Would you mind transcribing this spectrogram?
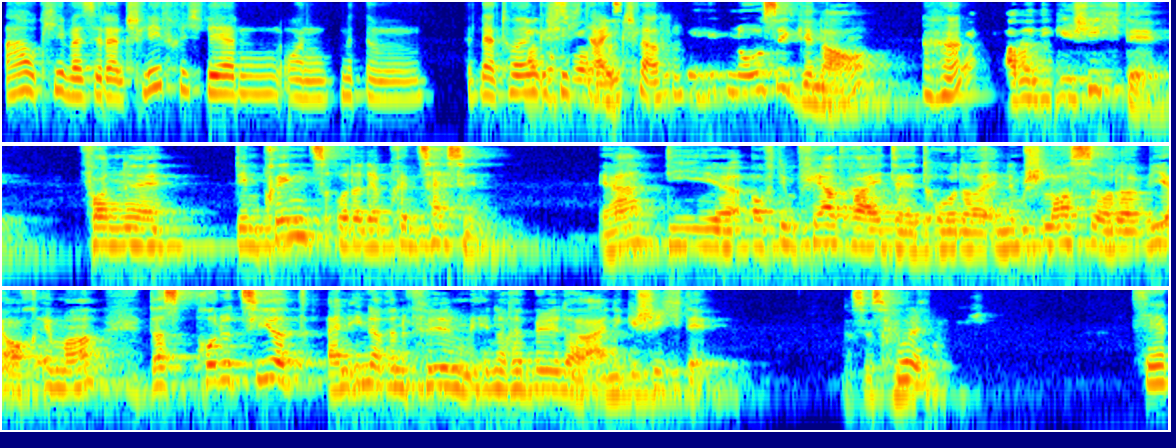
Ah, okay, weil sie dann schläfrig werden und mit, einem, mit einer tollen ja, Geschichte einschlafen. Hypnose, genau. Ja, aber die Geschichte von äh, dem Prinz oder der Prinzessin, ja, die auf dem Pferd reitet oder in einem Schloss oder wie auch immer, das produziert einen inneren Film, innere Bilder, eine Geschichte. Das ist cool. Sehr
